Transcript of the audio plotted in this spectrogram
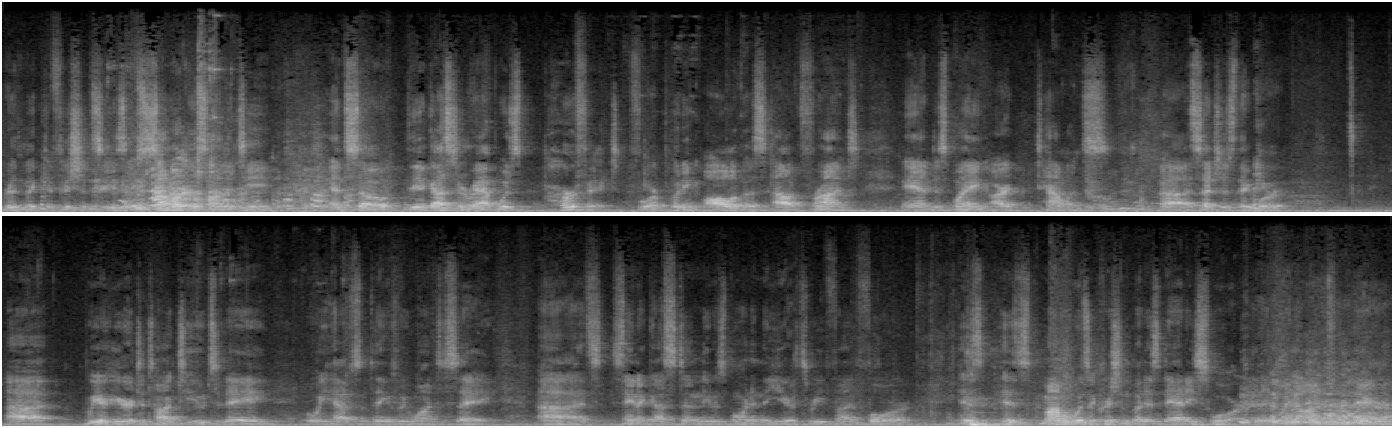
rhythmic deficiencies of some of us on the team. And so the Augustine rap was perfect for putting all of us out front and displaying our talents, uh, such as they were. Uh, we are here to talk to you today, but we have some things we want to say. Uh, St. Augustine, he was born in the year 354. His, his mama was a Christian, but his daddy swore, and it went on from there.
